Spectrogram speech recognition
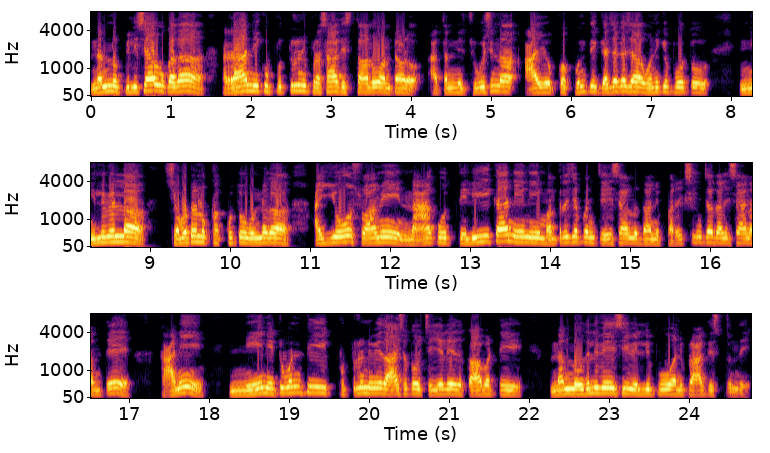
నన్ను పిలిచావు కదా రా నీకు పుత్రుని ప్రసాదిస్తాను అంటాడు. అతన్ని చూసిన ఆ యొక్క కుంతి గజగజ వణికిపోతూ నిలువెల్ల చెమటలు కక్కుతూ ఉండగా అయ్యో స్వామి నాకు తెలియక నేను ఈ మంత్రజపం చేశాను దాన్ని పరీక్షించదలిశానంతే కానీ నేను ఎటువంటి పుత్రుని మీద ఆశతో చేయలేదు కాబట్టి నన్ను వదిలివేసి వెళ్ళిపో అని ప్రార్థిస్తుంది.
